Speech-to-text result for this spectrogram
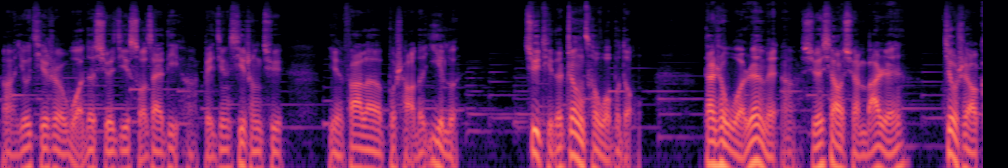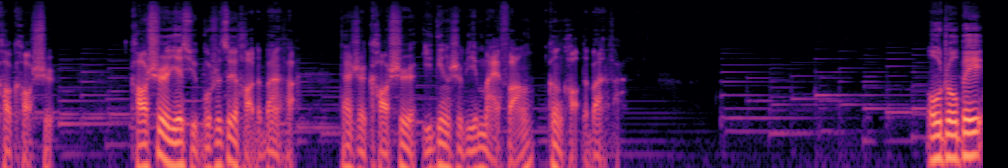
啊，尤其是我的学籍所在地啊，北京西城区，引发了不少的议论。具体的政策我不懂，但是我认为啊，学校选拔人就是要靠考试。考试也许不是最好的办法，但是考试一定是比买房更好的办法。欧洲杯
